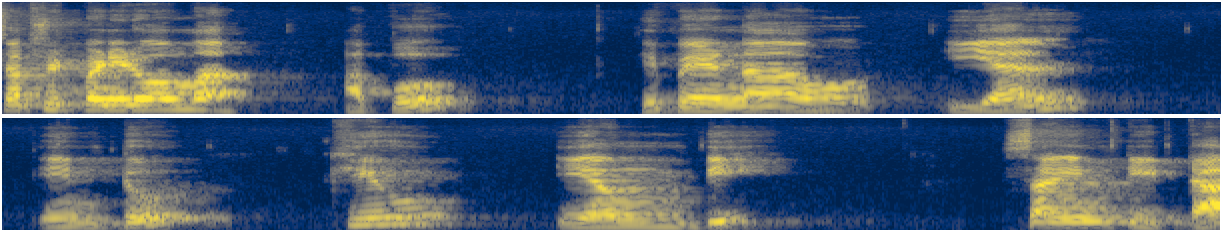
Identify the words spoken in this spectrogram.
சப்ஸ்டியூட் பண்ணிடுவோமா? அப்போ இப்போ என்ன ஆகும்? L into Q sine theta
